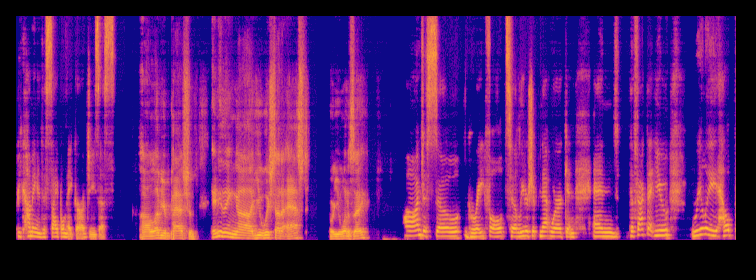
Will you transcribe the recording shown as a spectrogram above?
becoming a disciple maker of Jesus. I love your passion. Anything uh, you wish I'd have asked or you want to say? Oh, I'm just so grateful to Leadership Network and and the fact that you really help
